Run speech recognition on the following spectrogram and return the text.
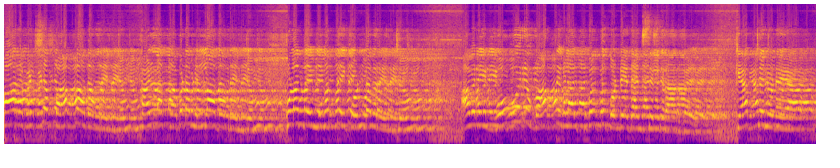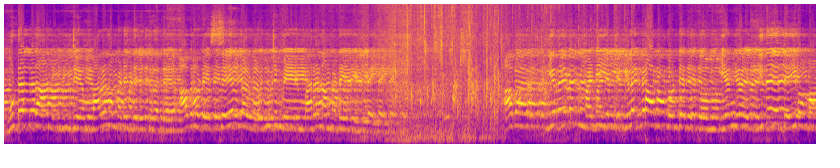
பாரபட்சம் பார்க்காதவர் என்றும் கள்ள கபடம் இல்லாதவர் என்றும் குழந்தை முகத்தை கொண்டவர் என்றும் அவரை ஒவ்வொரு வார்த்தைகளால் புகழ்ந்து கொண்டேதான் செல்கிறார்கள். கேப்டனுடைய உடல் தான் இன்று மரணம் அடைந்திருக்கிறது. அவருடைய செயல்கள் ஒன்றுமே மரணம் அடையவில்லை அவர் இறைவன் மடியில் இளைப்பாறிக் எங்கள் இதய தெய்வமா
